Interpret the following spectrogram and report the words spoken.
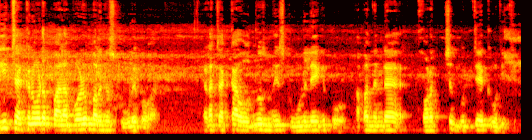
ഈ ചെക്കനോട് പലപ്പോഴും പറഞ്ഞു സ്കൂളിൽ പോകാൻ. എടാ ചക്ക ഒന്ന് നീ സ്കൂളിലേക്ക് പോകും അപ്പം നിന്റെ കുറച്ച് ബുദ്ധിയൊക്കെ ഉദിക്കും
